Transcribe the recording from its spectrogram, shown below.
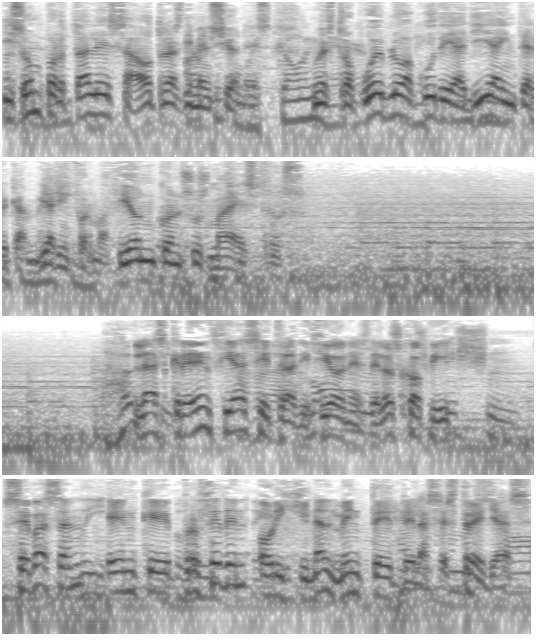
y son portales a otras dimensiones. Nuestro pueblo acude allí a intercambiar información con sus maestros. Las creencias y tradiciones de los Hopi se basan en que proceden originalmente de las estrellas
